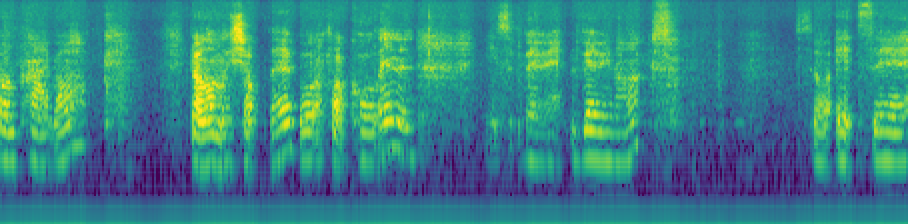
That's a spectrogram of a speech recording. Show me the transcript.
from Primark. Don't normally shop there, but I thought I'd call in and it's very, very nice. So it's uh,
